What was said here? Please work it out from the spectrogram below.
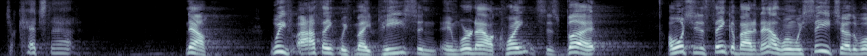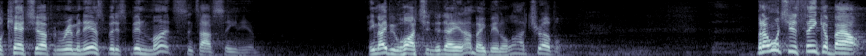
Did catch that? Now, we've, I think we've made peace and, and we're now acquaintances, but I want you to think about it now. When we see each other, we'll catch up and reminisce, but it's been months since I've seen him. He may be watching today, and I may be in a lot of trouble. But I want you to think about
